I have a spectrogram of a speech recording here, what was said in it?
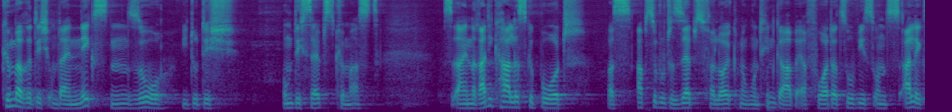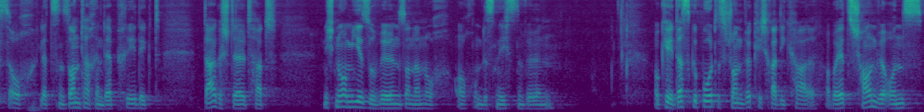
Kümmere dich um deinen Nächsten so, wie du dich um dich selbst kümmerst. Es ist ein radikales Gebot, was absolute Selbstverleugnung und Hingabe erfordert, so wie es uns Alex auch letzten Sonntag in der Predigt dargestellt hat. Nicht nur um Jesu Willen, sondern auch, auch um des Nächsten Willen. Okay, das Gebot ist schon wirklich radikal, aber jetzt schauen wir uns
